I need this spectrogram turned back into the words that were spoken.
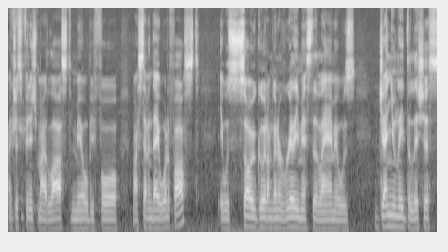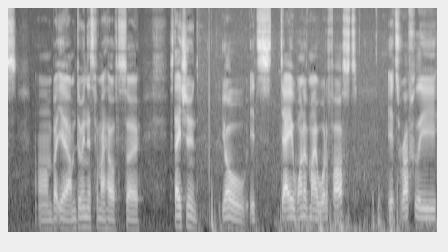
I just finished my last meal before my seven day water fast. It was so good. I'm gonna really miss the lamb. It was genuinely delicious. Um, but yeah, I'm doing this for my health, so stay tuned. Yo, it's day one of my water fast. It's roughly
